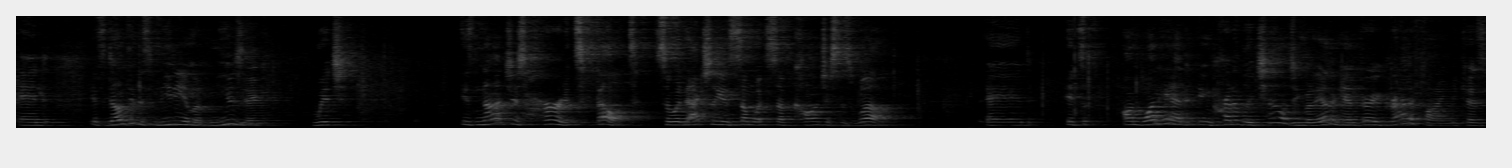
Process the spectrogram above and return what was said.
And it's done through this medium of music, which is not just heard, it's felt. So it actually is somewhat subconscious as well. And it's, on one hand, incredibly challenging, but on the other hand, very gratifying because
